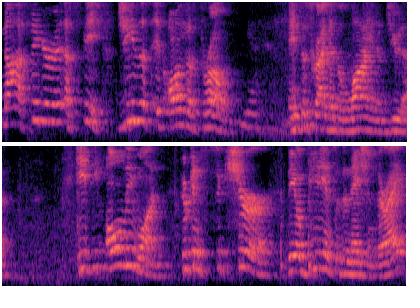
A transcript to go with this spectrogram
not a figure of speech. Jesus is on the throne. Yeah. He's described as a Lion of Judah. He's the only one who can secure the obedience of the nations, all right?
